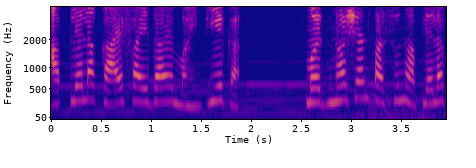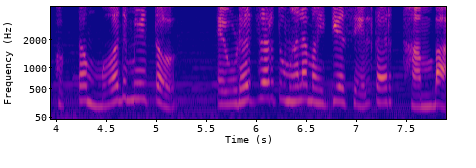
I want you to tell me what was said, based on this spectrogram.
आपल्याला काय फायदा आहे माहितीये का? मधमाशांपासून आपल्याला फक्त मध मिळतं एवढंच जर तुम्हाला माहिती असेल तर थांबा.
